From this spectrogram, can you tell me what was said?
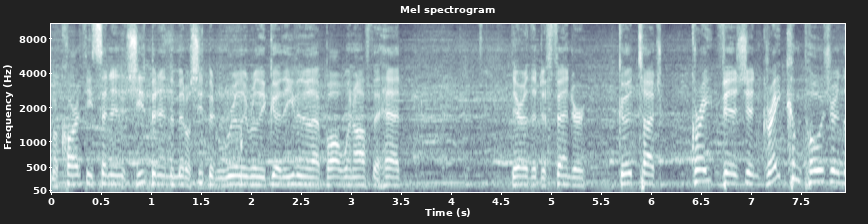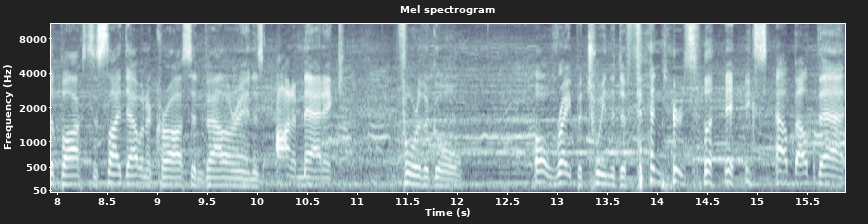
McCarthy sending it. She's been in the middle. She's been really, really good, even though that ball went off the head. There, the defender. Good touch. Great vision. Great composure in the box to slide that one across, and Vallerand is automatic for the goal. Oh, right between the defender's legs. How about that?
